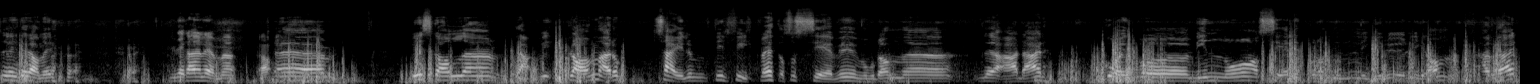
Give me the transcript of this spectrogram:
Vegetarianer. Det kan jeg leve med. Ja. Eh, vi skal Ja, vi, planen er å seile til Filtvet, og så ser vi hvordan eh, det er der. Gå inn på vind nå og se litt hvordan vinden ligger, ligger an her og der.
